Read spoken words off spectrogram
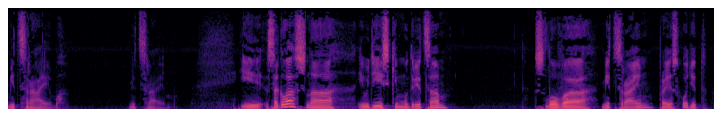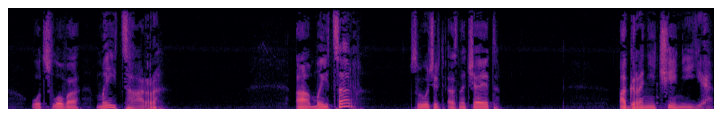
Мицраим. Мицраим. И согласно иудейским мудрецам, слово Мицраим происходит от слова «мейцар», а «мейцар» в свою очередь, означает ограничение.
